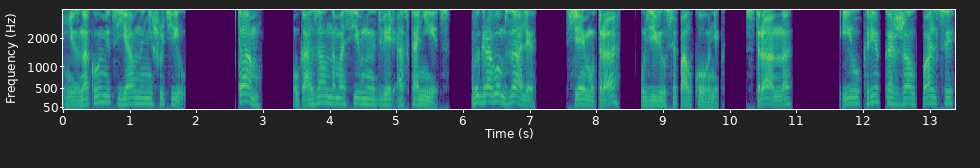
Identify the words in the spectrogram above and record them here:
Незнакомец явно не шутил. «Там!» — указал на массивную дверь Асканиец. «В игровом зале». «В семь утра?» — удивился полковник. «Странно». Ил крепко сжал пальцы,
